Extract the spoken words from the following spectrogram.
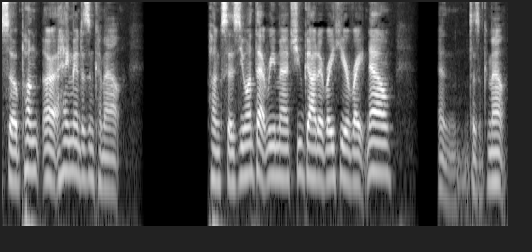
so Punk, uh, Hangman doesn't come out. Punk says, "You want that rematch? You got it right here, right now," and doesn't come out.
